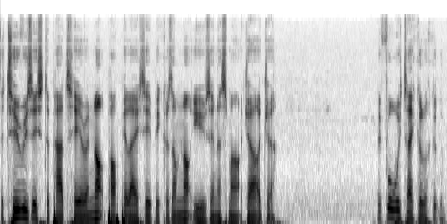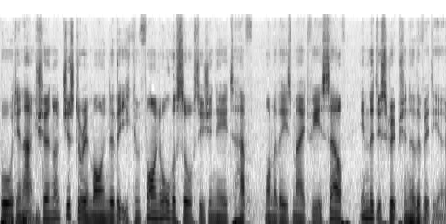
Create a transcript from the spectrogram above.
The two resistor pads here are not populated because I'm not using a smart charger. Before we take a look at the board in action, I just a reminder that you can find all the sources you need to have one of these made for yourself in the description of the video.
